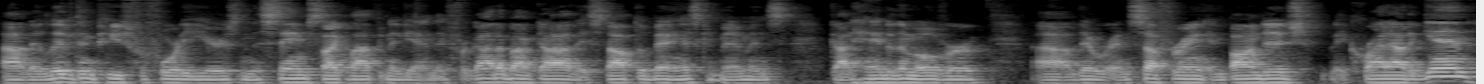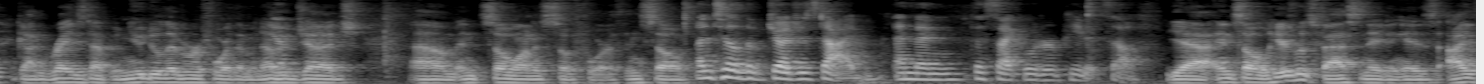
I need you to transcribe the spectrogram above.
Uh, they lived in peace for 40 years, and the same cycle happened again. They forgot about God. They stopped obeying His commandments. God handed them over. Uh, they were in suffering and bondage. They cried out again. God raised up a new deliverer for them, another Yep. judge, um, and so on and so forth. And so until the judges died, and then the cycle would repeat itself. Yeah, and so here's what's fascinating is I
